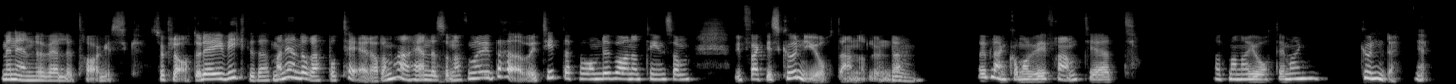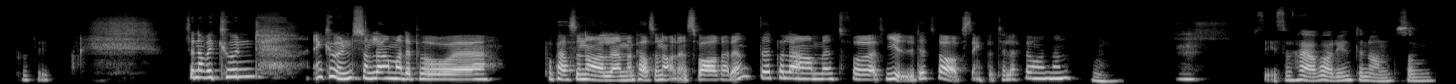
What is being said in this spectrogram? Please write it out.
Men ändå väldigt tragisk såklart. Och det är viktigt att man ändå rapporterar de här händelserna för vi behöver ju titta på om det var någonting som vi faktiskt kunde gjort annorlunda. Mm. Och ibland kommer vi fram till att, att man har gjort det man kunde. Ja, precis. Sen har vi kund, en kund som larmade på, eh, på personalen men personalen svarade inte på larmet för att ljudet var avstängt på telefonen. Mm. Mm. Så här var det ju inte någon som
